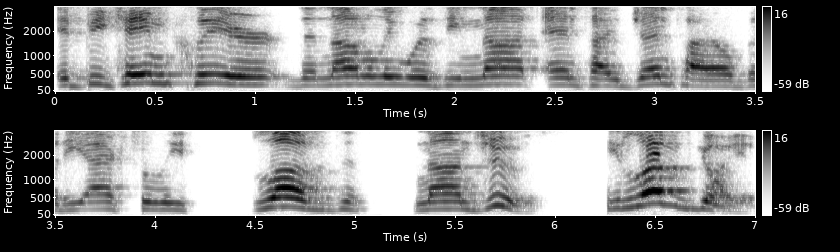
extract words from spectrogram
it became clear that not only was he not anti Gentile, but he actually loved non Jews. He loved Goyim.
